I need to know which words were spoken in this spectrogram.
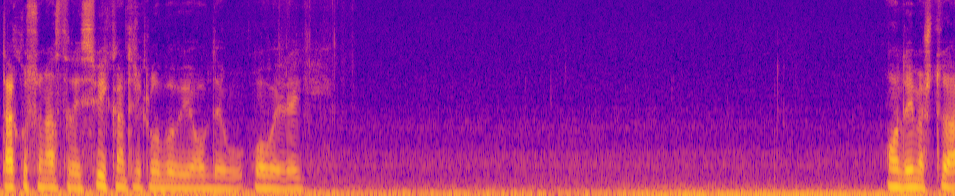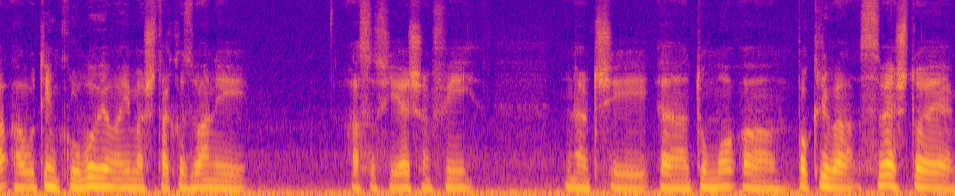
Tako su nastali svi country klubovi ovde u, u ovoj regiji. Onda imaš ta, a u tim klubovima imaš takozvani association fee, znači a, tu mo, a, pokriva sve što je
